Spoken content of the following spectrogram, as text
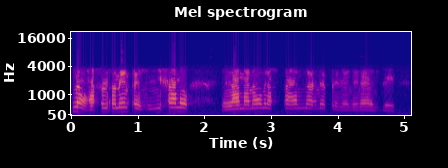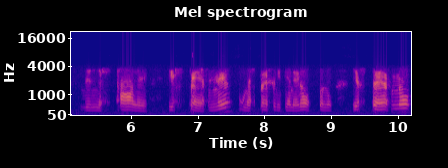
No, assolutamente. Diciamo la manovra standard prevederebbe delle scale esterne, una specie di pianerottolo esterno,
